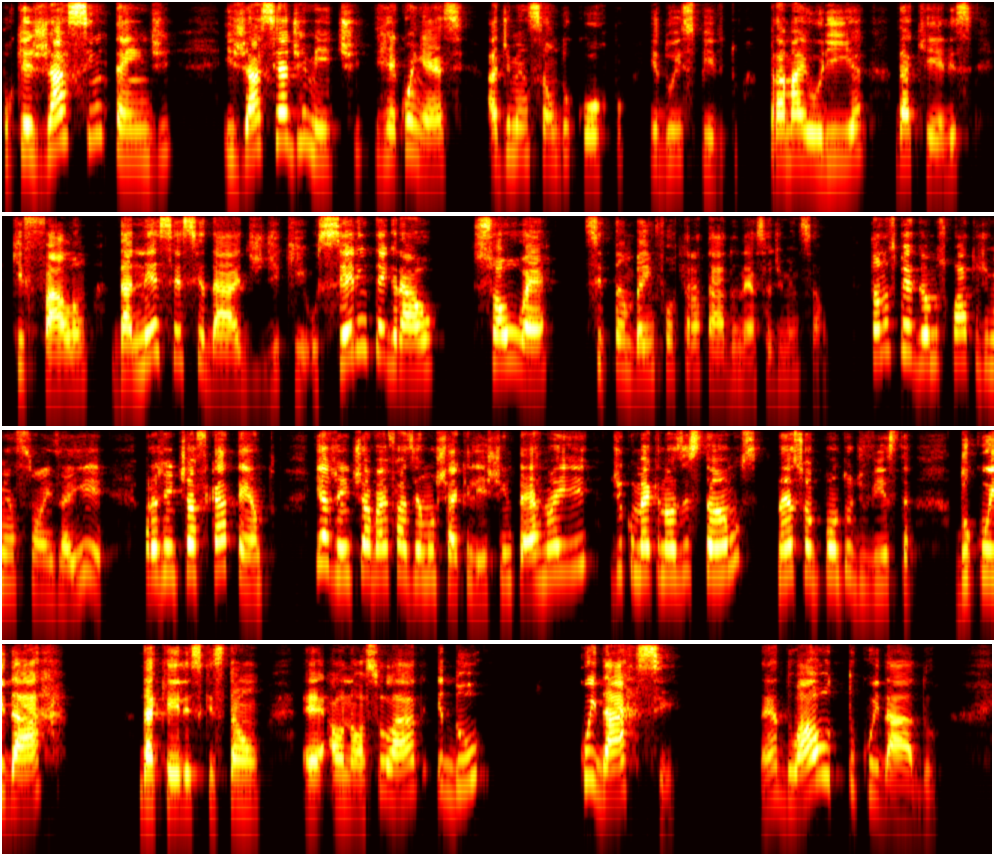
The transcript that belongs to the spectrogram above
Porque já se entende e já se admite e reconhece a dimensão do corpo e do espírito para a maioria daqueles que falam da necessidade de que o ser integral só o é se também for tratado nessa dimensão. Então, nós pegamos quatro dimensões aí para a gente já ficar atento. E a gente já vai fazendo um checklist interno aí de como é que nós estamos, né, sob o ponto de vista do cuidar daqueles que estão é, ao nosso lado e do cuidar-se, né, do autocuidado.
